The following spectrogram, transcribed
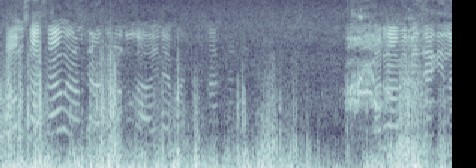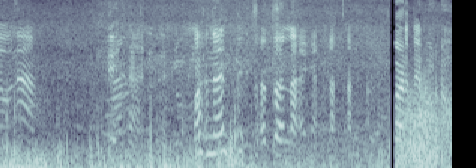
पाऊस असा पण आमच्या आजूबाजू गावी नाही पडत कारण आम्ही भिजा गेलो ना म्हणून भिजाचा नाही पडते फोटो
